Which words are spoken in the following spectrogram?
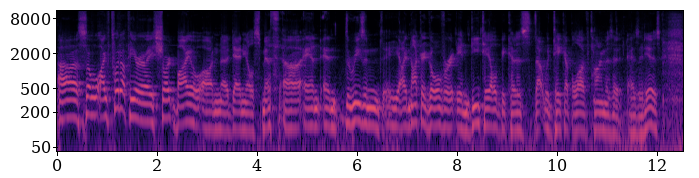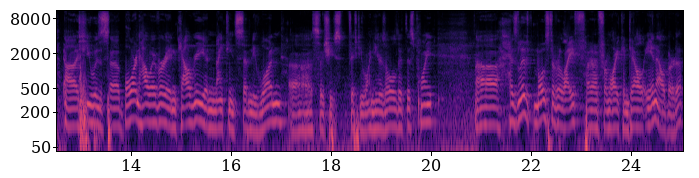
Uh, so I've put up here a short bio on uh, Danielle Smith, uh, and and the reason I'm not going to go over it in detail because that would take up a lot of time as it as it is. Uh, she was uh, born, however, in Calgary in 1971, uh, so she's 51 years old at this point. Uh, has lived most of her life, uh, from what I can tell, in Alberta.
